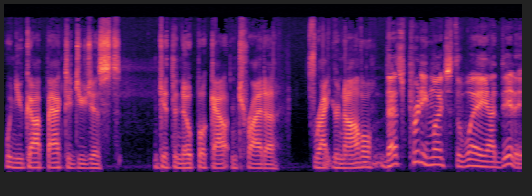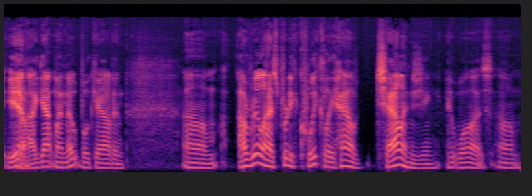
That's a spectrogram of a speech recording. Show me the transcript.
when you got back, did you just get the notebook out and try to write your novel? That's pretty much the way I did it. Yeah, yeah. I got my notebook out and um, I realized pretty quickly how challenging it was um,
